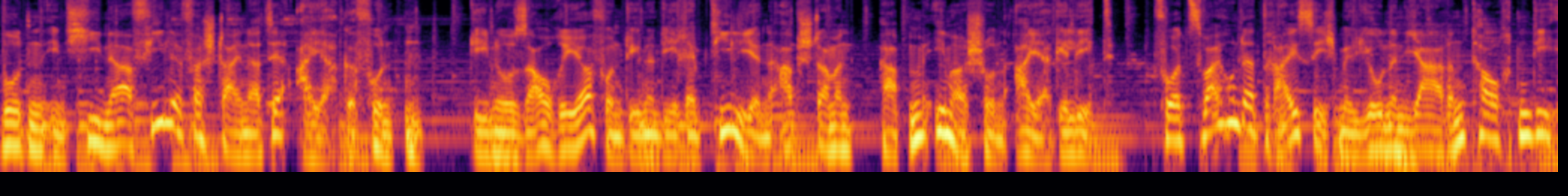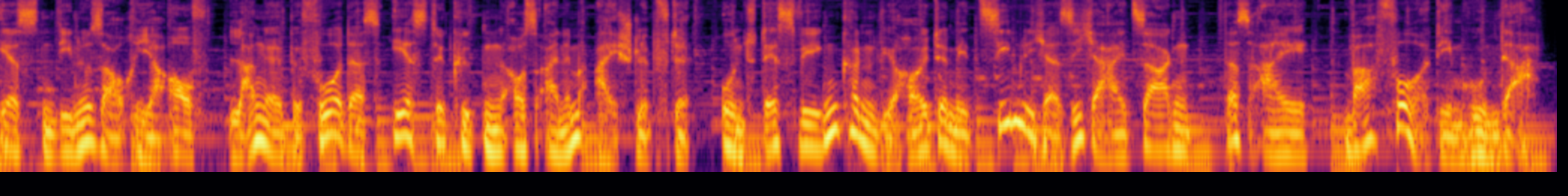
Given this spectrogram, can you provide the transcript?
wurden in China viele versteinerte Eier gefunden. Dinosaurier, von denen die Reptilien abstammen, haben immer schon Eier gelegt. Vor 230 Millionen Jahren tauchten die ersten Dinosaurier auf, lange bevor das erste Küken aus einem Ei schlüpfte. Und deswegen können wir heute mit ziemlicher Sicherheit sagen, das Ei war vor dem Huhn da.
